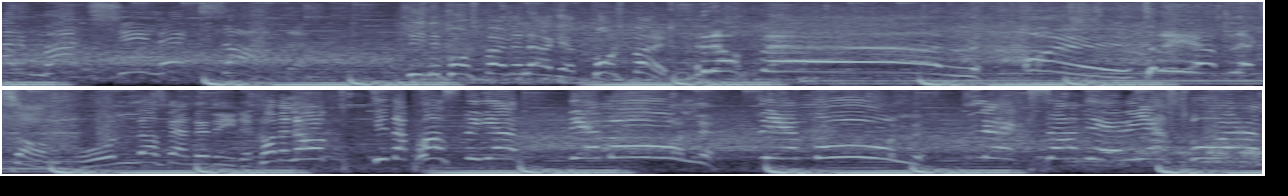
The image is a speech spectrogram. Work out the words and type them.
är match i Leksand! Filip Forsberg med läget. Forsberg! Rappel! Oj! 3-1 Leksand! Olas vänder, vrider, kommer långt! Titta passningen! Det är mål! Det är mål! Leksand är i SHL!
